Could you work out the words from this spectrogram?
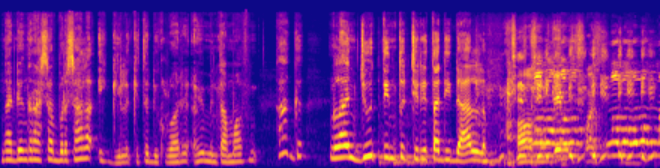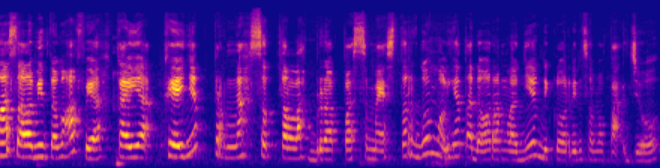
nggak ada yang ngerasa bersalah. Ih gila kita dikeluarin, ayo minta maaf. Kagak, ngelanjutin tuh cerita di dalam. Oh, ngomong-ngomong ngomong-ngomong masalah minta maaf ya kayak kayaknya pernah setelah berapa semester gue melihat ada orang lagi yang dikeluarin sama Pak Jo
